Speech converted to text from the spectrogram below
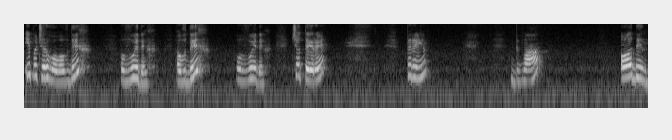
І почергово вдих, видих, вдих, видих. Чотири. Три. Два. Один.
